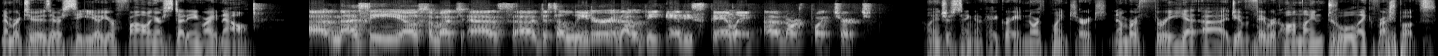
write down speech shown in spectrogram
Number two, is there a CEO you're following or studying right now? Uh, not a CEO so much as uh, just a leader, and that would be Andy Stanley out of North Point Church. Oh, interesting. Okay, great. North Point Church. Number three, yeah, uh, do you have a favorite online tool like FreshBooks?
